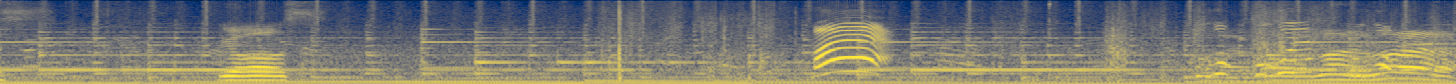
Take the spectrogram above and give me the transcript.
し。いきます。前ここここです前前。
